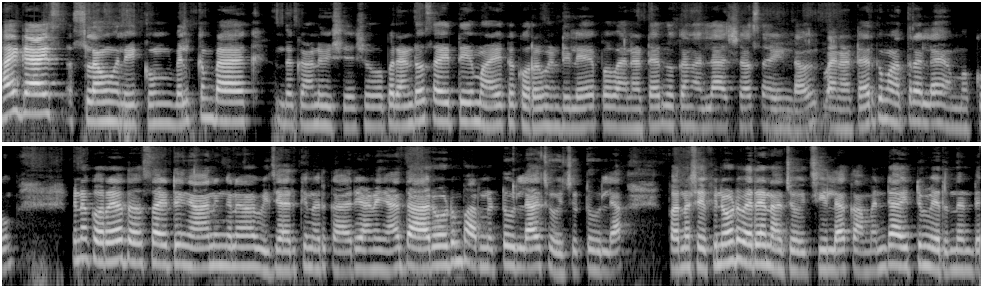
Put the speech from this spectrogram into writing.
ഹായ് ഗായ്സ് അസ്സാം വലൈക്കും വെൽക്കം ബാക്ക് എന്തൊക്കെയാണ് വിശേഷം? അപ്പോൾ രണ്ട് ദിവസമായിട്ട് മഴയൊക്കെ കുറവുണ്ടല്ലേ? അപ്പോൾ വയനാട്ടുകാർക്കൊക്കെ നല്ല ആശ്വാസമായി ഉണ്ടാവും. വയനാട്ടുകാർക്ക് മാത്രമല്ല നമുക്കും പിന്നെ കുറേ ദിവസമായിട്ട് ഞാനിങ്ങനെ വിചാരിക്കുന്ന ഒരു കാര്യമാണ്. ഞാൻ ഇത് പറഞ്ഞിട്ടുമില്ല ചോദിച്ചിട്ടുമില്ല. പറഞ്ഞ ഷെഫിനോട് വരെ ഞാൻ ചോദിച്ചില്ല. കമന്റായിട്ടും വരുന്നുണ്ട്.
